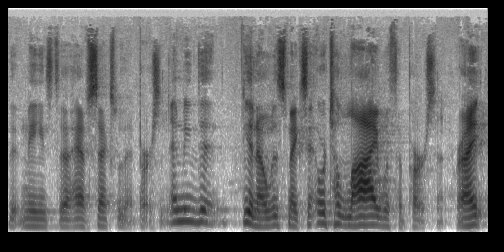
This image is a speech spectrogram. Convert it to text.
that means to have sex with that person. I mean, the, you know, this makes sense. Or to lie with a person, right?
